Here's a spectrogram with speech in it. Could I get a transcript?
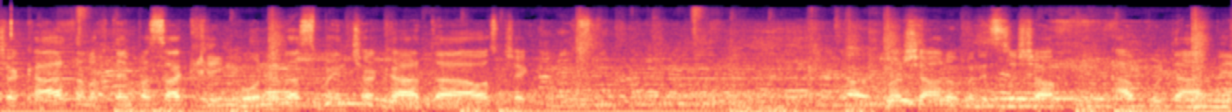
Jakarta nach Denpasar kriegen, ohne dass wir in Jakarta auschecken müssen. Mal schauen, ob wir das so schaffen in Abu Dhabi.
